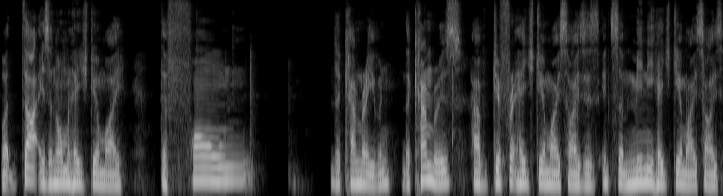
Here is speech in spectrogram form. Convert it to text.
But that is a normal HDMI. The phone, the camera, even the cameras have different HDMI sizes. It's a mini HDMI size.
